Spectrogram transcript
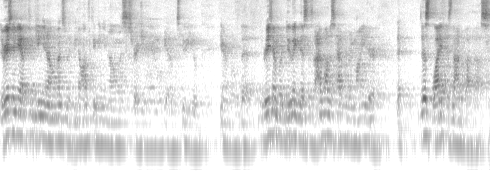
The reason we have communion elements, and if you don't have communion elements, just raise your hand, we'll get them to you here in a little bit. The reason we're doing this is I want us to have a reminder that this life is not about us.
